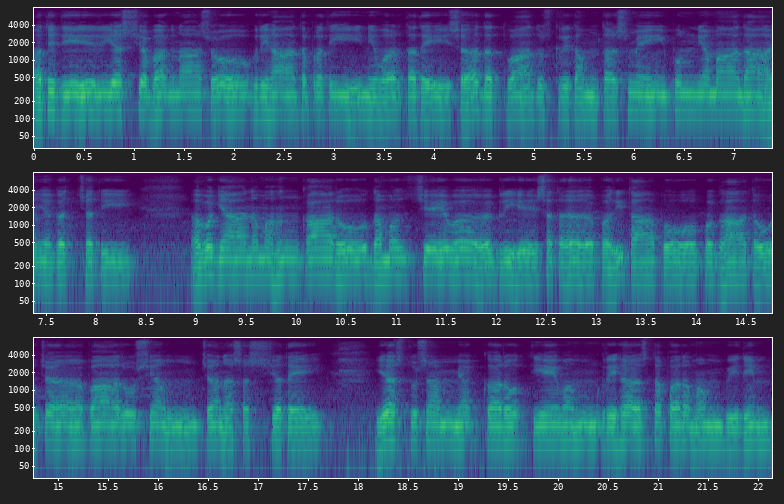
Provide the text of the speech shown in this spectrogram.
अतिथिर्यस्य भग्नाशो गृहात् प्रति निवर्तते स दत्त्वा दुष्कृतं तस्मै पुण्यमादाय गच्छति। अवज्ञानमहङ्कारो दमश्चेव गृहे शतः परितापोपघातौ च पारुष्यं च न शस्यते यस्तु सम्यक् करोत्येवं गृहस्थपरमं विधिं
